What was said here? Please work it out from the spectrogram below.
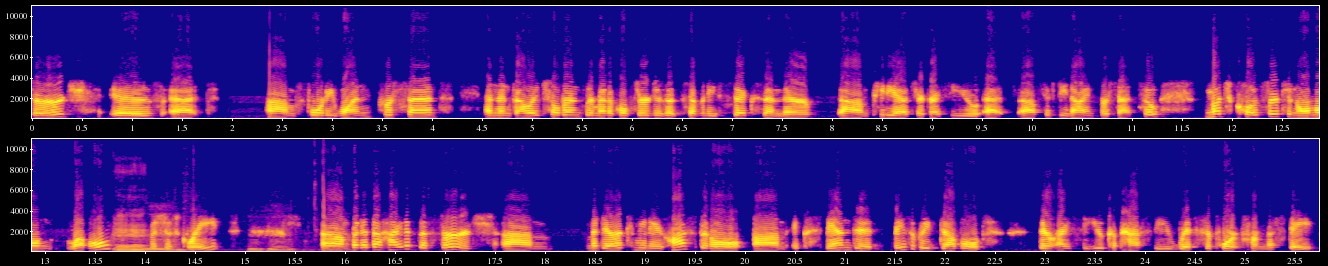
surge is at um, 41%, and then Valley Children's, their medical surge is at 76, and their um, pediatric ICU at uh, 59%. So much closer to normal levels, mm-hmm. which is great. Mm-hmm. Um, but at the height of the surge, um, Madera Community Hospital um, expanded, basically doubled their ICU capacity with support from the state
